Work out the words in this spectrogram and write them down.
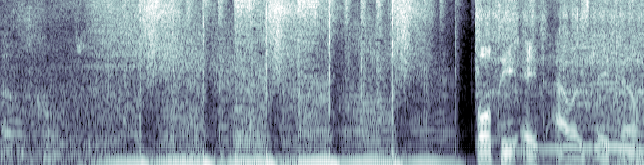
Earl's Court. 48 hours later.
